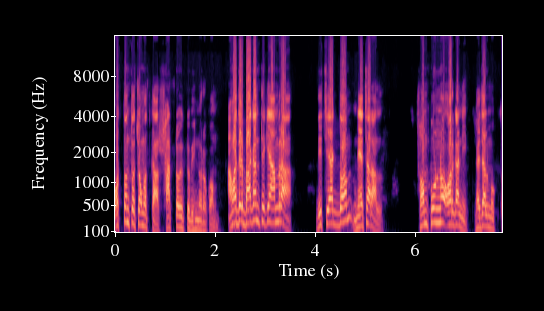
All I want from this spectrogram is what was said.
অত্যন্ত চমৎকার, স্বাদটাও একটু ভিন্ন রকম। আমাদের বাগান থেকে আমরা দিচ্ছি একদম ন্যাচারাল। সম্পূর্ণ অর্গানিক ভেজাল মুক্ত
